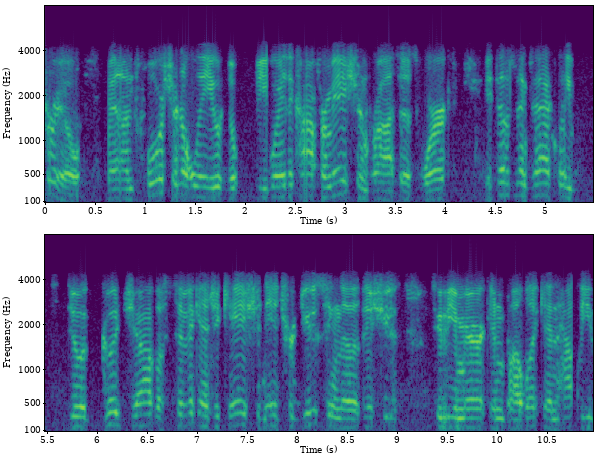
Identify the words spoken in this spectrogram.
true. And unfortunately, the, the way the confirmation process works, it doesn't exactly do a good job of civic education introducing those issues to the American public and how these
